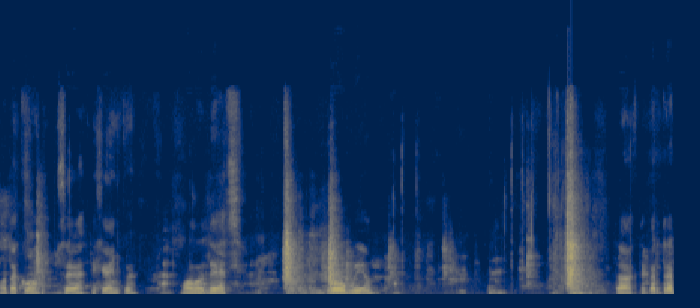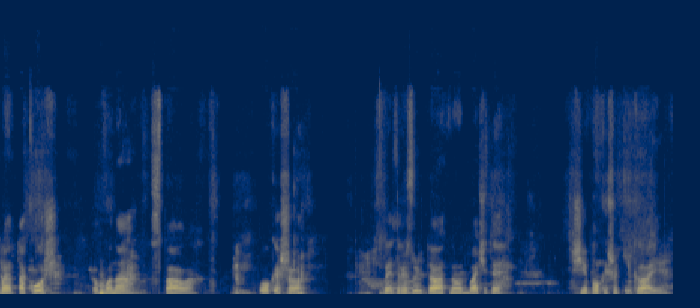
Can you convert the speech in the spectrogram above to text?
Отако. Все, тихенько. Молодець. Пробуємо. Так, тепер треба також, щоб вона стала. Поки що безрезультатно. От бачите, ще поки що тікає.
